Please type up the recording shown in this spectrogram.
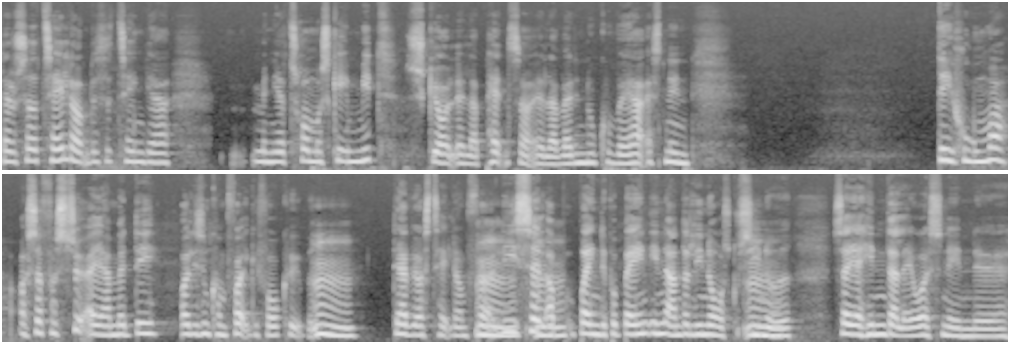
da du sad og talte om det, så tænkte jeg, men jeg tror måske mit skjold eller panser, eller hvad det nu kunne være, er sådan en, det er humor, og så forsøger jeg med det at ligesom komme folk i forkøbet. Mm. Det har vi også talt om før. Mm. Lige selv mm. at bringe det på banen, inden andre lige når skulle sige mm. noget. Så er jeg hende, der laver sådan en... Øh,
